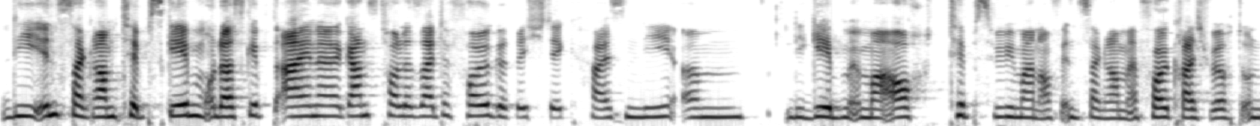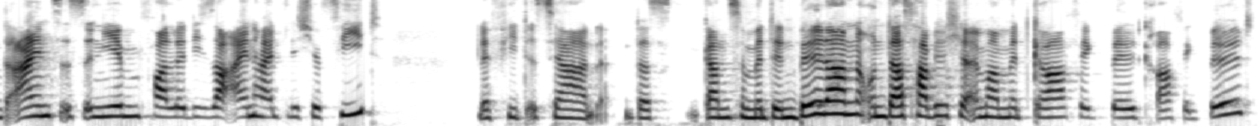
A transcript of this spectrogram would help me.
die Instagram-Tipps geben. Oder es gibt eine ganz tolle Seite, folgerichtig heißen die. Ähm, die geben immer auch Tipps, wie man auf Instagram erfolgreich wird. Und eins ist in jedem Falle dieser einheitliche Feed. Der Feed ist ja das Ganze mit den Bildern und das habe ich ja immer mit Grafik, Bild, Grafik, Bild.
